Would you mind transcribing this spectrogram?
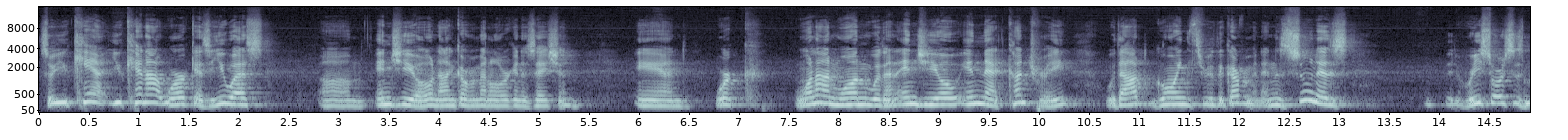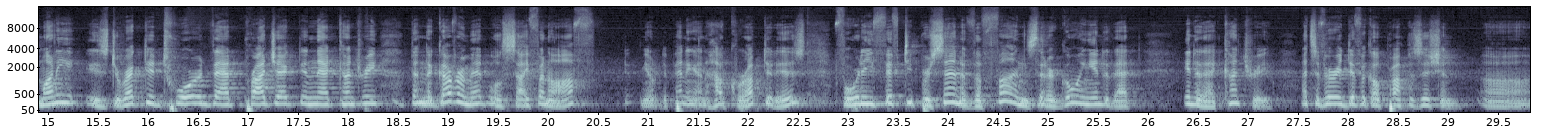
So you can't, you cannot work as a U.S. Um, NGO, non-governmental organization, and work one on one with an NGO in that country without going through the government. And as soon as resources, money is directed toward that project in that country, then the government will siphon off, you know, depending on how corrupt it is, 40, 50% of the funds that are going into that, into that country. That's a very difficult proposition. Uh,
